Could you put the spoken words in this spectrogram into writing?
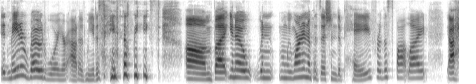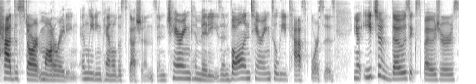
it made a road warrior out of me to say the least. Um, but you know, when when we weren't in a position to pay for the spotlight, I had to start moderating and leading panel discussions and chairing committees and volunteering to lead task forces. You know, each of those exposures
